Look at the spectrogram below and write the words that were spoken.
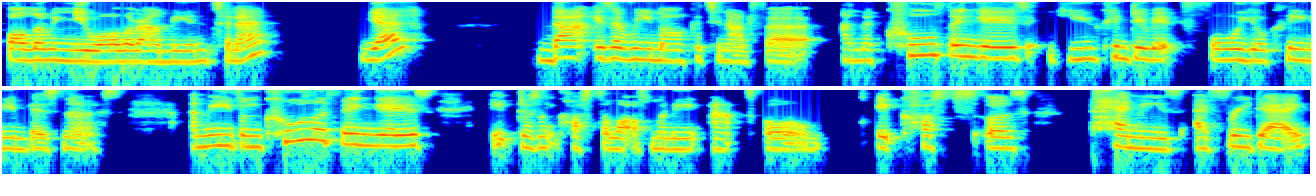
following you all around the internet. Yeah? That is a remarketing advert. And the cool thing is, you can do it for your cleaning business. And the even cooler thing is, it doesn't cost a lot of money at all. It costs us pennies every day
